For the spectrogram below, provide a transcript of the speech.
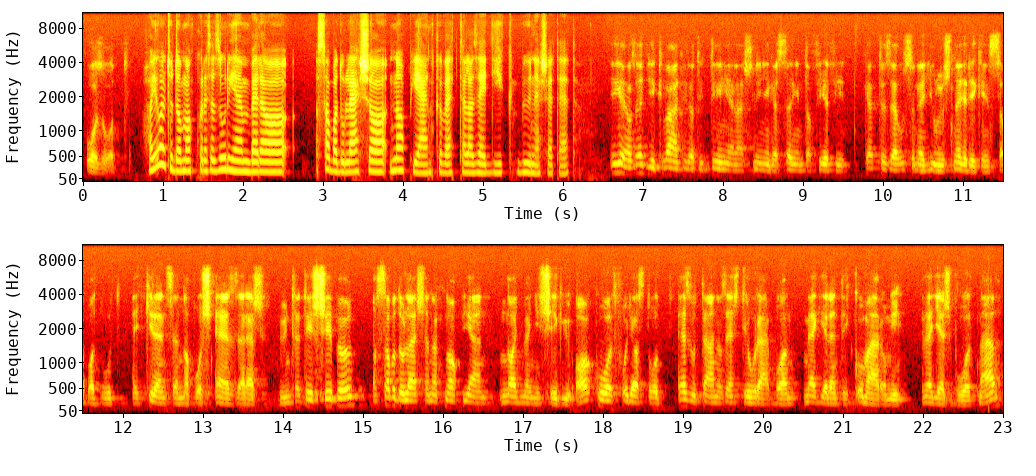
hozott. Ha jól tudom, akkor ez az úriember a szabadulása napján követte az egyik bűnesetet. Igen, az egyik vádirati tényállás lényege szerint a férfi 2021. július 4-én szabadult egy 90 napos elzárás büntetéséből. A szabadulásának napján nagy mennyiségű alkoholt fogyasztott, ezután az esti órában megjelent egy komáromi vegyesboltnál.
